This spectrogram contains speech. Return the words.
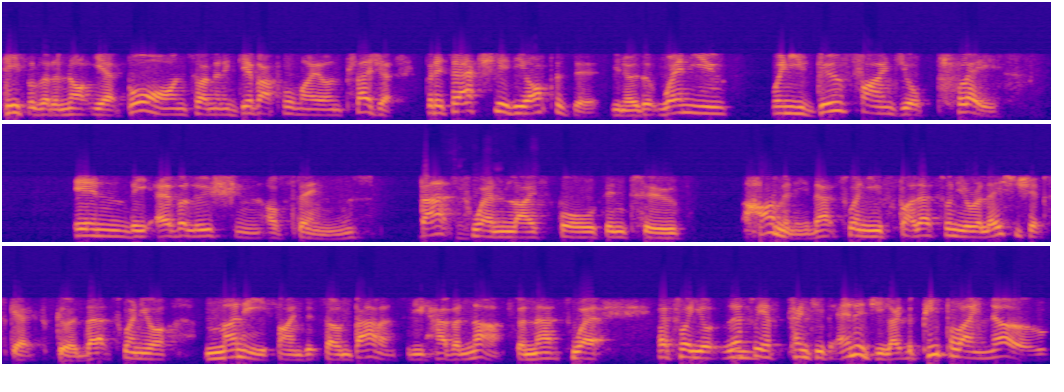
people that are not yet born. So I'm going to give up all my own pleasure. But it's actually the opposite. You know, that when you when you do find your place in the evolution of things, that's when life falls into harmony. That's when you that's when your relationships get good. That's when your money finds its own balance and you have enough. And that's where that's where you that's where you have plenty of energy. Like the people I know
